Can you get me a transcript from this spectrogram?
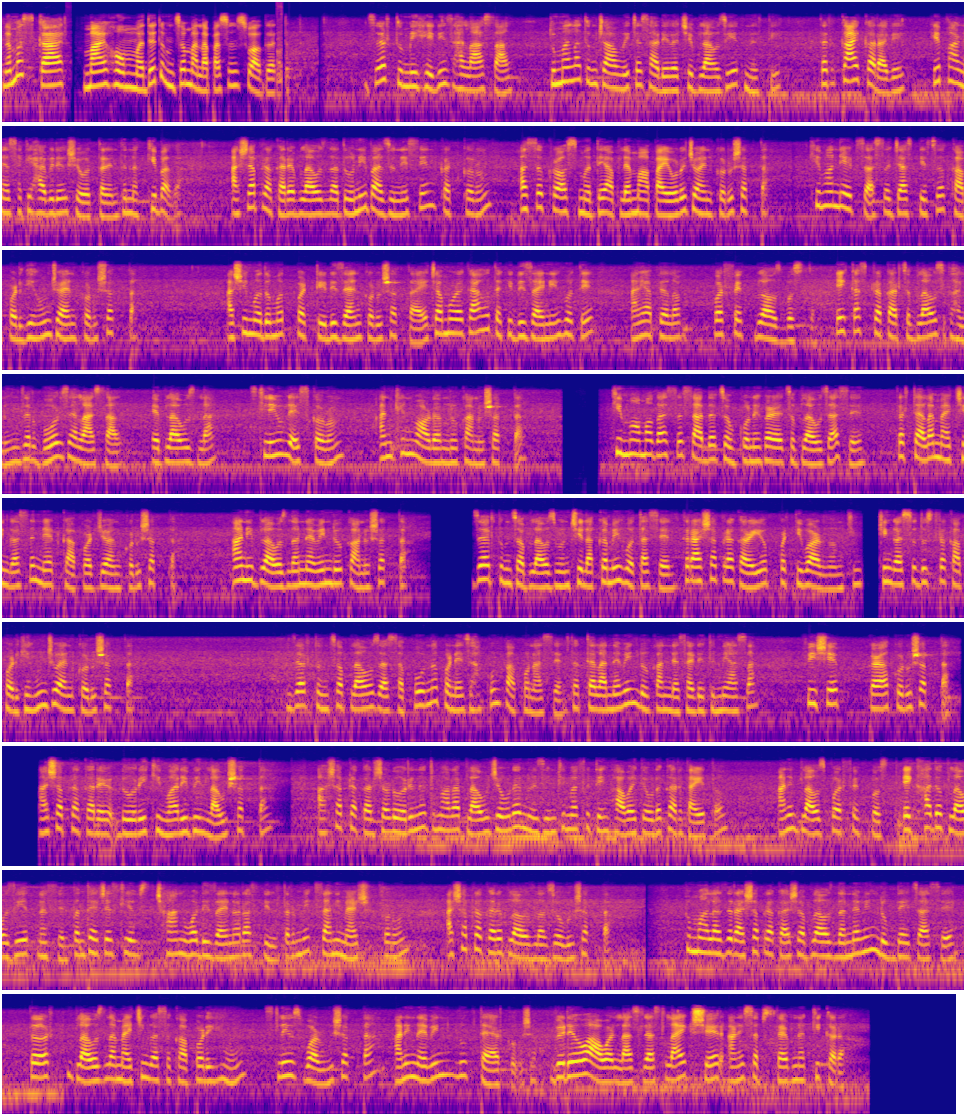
नमस्कार. माय होममध्ये तुमचं मनापासून स्वागत. जर तुम्ही हेवी झाला असाल तुम्हाला तुमच्या आवडीच्या साडीवरची ब्लाऊज येत नसतील तर काय करावे? हे पाहण्यासाठी हा व्हिडिओ शेवटपर्यंत नक्की बघा. अशा प्रकारे ब्लाऊजला दोन्ही बाजूने सेम कट करून असं क्रॉसमध्ये आपल्या मापा एवढं जॉईन करू शकता. किंवा नेटचं असं जास्तीचं कापड घेऊन जॉईन करू शकता. अशी मधोमध पट्टी डिझाईन करू शकता. याच्यामुळे काय होतं की डिझायनिंग होते आणि आपल्याला परफेक्ट ब्लाऊज बसतो. एकाच प्रकारचं ब्लाऊज घालून जर बोर झाला असाल हे ब्लाऊजला स्लीवलेस करून आणखीन मॉडर्न लुक आणू शकता. किंवा मग असं साधं चौकोनी गळ्याचं ब्लाऊज असेल तर त्याला मॅचिंग असं नेट कापड जॉईन करू शकता. आणि ब्लाऊजला नवीन लुक आणू शकता. जर तुमचा ब्लाऊज उंचीला कमी होत असेल तर अशा प्रकारे योगपट्टी वाढवून कि- किंवा असं दुसरं कापड घेऊन जॉईन करू शकता. जर तुमचा ब्लाऊज असा पूर्णपणे झाकून पापून असेल तर त्याला नवीन लुक आणण्यासाठी तुम्ही असा फी शेप गळा करू शकता. अशा प्रकारे दोरी किंवा रिबिन लावू शकता. अशा प्रकारच्या डोरीने तुम्हाला ब्लाऊज जेवढं लुझिंग किंवा फिटिंग हवं आहे तेवढं करता येतं. आणि ब्लाऊज परफेक्ट बसतो. एखादं ब्लाऊज येत नसेल पण त्याचे स्लीव्स छान व डिझायनर असतील तर मिक्स आणि मॅच करून अशा प्रकारे ब्लाऊजला जोडू शकता. तुम्हाला जर अशा प्रकारच्या ब्लाऊजला नवीन लुक द्यायचा असेल तर ब्लाऊजला मॅचिंग असं कापड घेऊन स्लीव्स वाढवू शकता आणि नवीन लूप तयार करू शकता. व्हिडिओ आवडला असल्यास लाईक शेअर आणि सबस्क्राईब नक्की करा.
